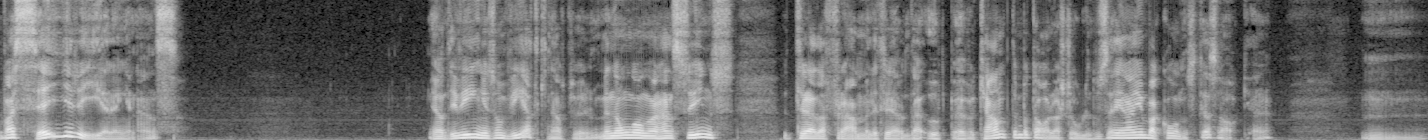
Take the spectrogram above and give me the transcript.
vad säger regeringen ens? Ja, det är väl ingen som vet knappt. Men någon gång har han syns träda fram eller träda upp över kanten på talarstolen. Då säger han ju bara konstiga saker. Mm.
